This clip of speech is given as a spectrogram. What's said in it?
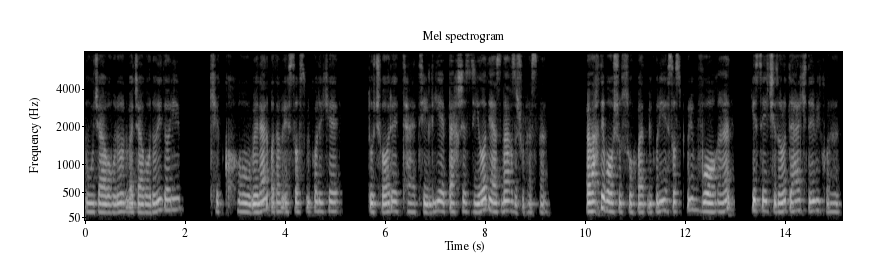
نوجوانان و جوانانی داریم که کاملا آدم احساس می‌کنه که دچار تعطیلی بخش زیادی از مغزشون هستن. و وقتی باشون صحبت می‌کنی احساس می‌کنی واقعا یه سری چیزا رو درک نمی‌کنن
